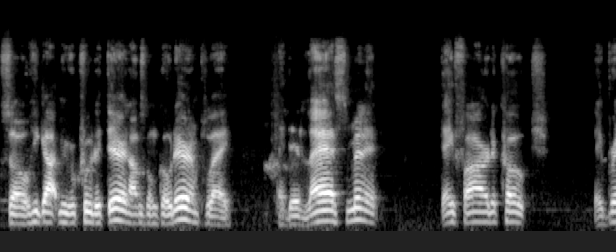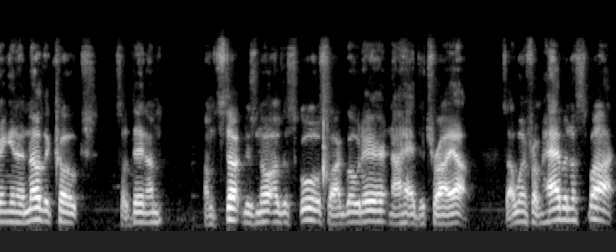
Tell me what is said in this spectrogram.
So he got me recruited there, and I was gonna go there and play. And then last minute, they fired the coach. They bring in another coach. So then I'm I'm stuck. There's no other school. So I go there and I had to try out. So I went from having a spot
